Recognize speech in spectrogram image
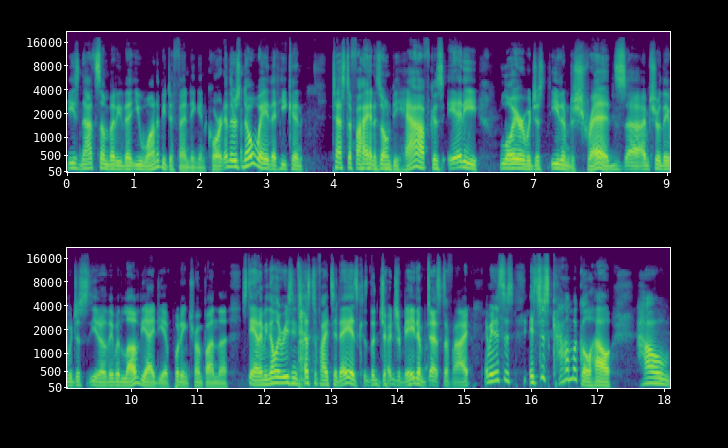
he's not somebody that you want to be defending in court, and there's no way that he can testify on his own behalf because any lawyer would just eat him to shreds. Uh, I'm sure they would just, you know, they would love the idea of putting Trump on the stand. I mean, the only reason he testified today is because the judge made him testify. I mean, it's just, it's just comical how how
